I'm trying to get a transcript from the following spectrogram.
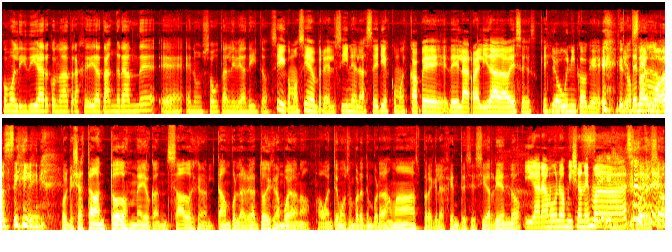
como lidiar con una tragedia tan grande eh, en un show tan livianito. Sí, como siempre, el cine, las series como escape de, de la realidad a veces, que es lo único que, Mm. Que que nos tenemos, sí. sí. Porque ya estaban todos medio cansados, dijeron, estaban por largar todo, dijeron, bueno, no, aguantemos un par de temporadas más para que la gente se siga riendo. Y ganamos unos millones Sí. más. Bueno, eso,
